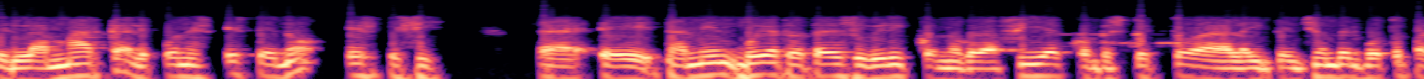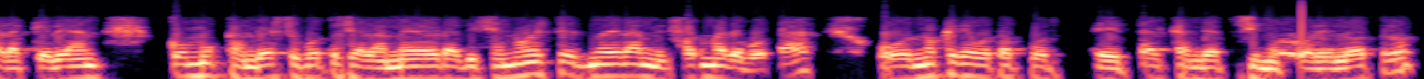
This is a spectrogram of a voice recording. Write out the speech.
la marca, le pones este no, este sí. Eh, también voy a tratar de subir iconografía con respecto a la intención del voto para que vean cómo cambiar su voto si a la media hora dicen, no, esta no era mi forma de votar, o no quería votar por eh, tal candidato, sino por el otro,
